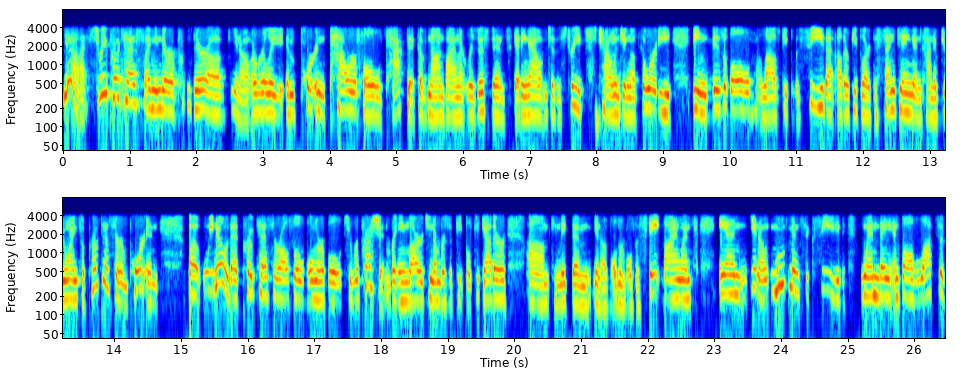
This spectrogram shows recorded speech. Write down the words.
Yeah, street protests. I mean, they're a, they're a you know a really important, powerful tactic of nonviolent resistance. Getting out into the streets, challenging authority, being visible allows people to see that other people are dissenting and kind of join. So protests are important, but we know that protests are also vulnerable to repression. Bringing large numbers of people together um, can make them you know vulnerable to state violence. And you know movements succeed when they involve lots of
